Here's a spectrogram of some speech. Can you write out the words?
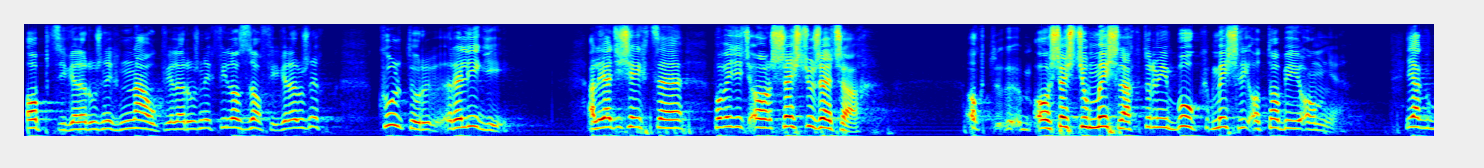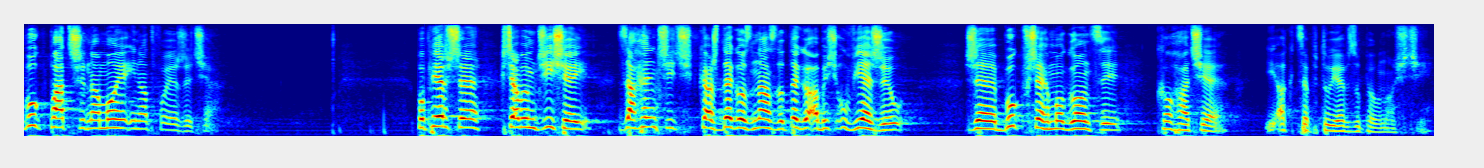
opcji, wiele różnych nauk, wiele różnych filozofii, wiele różnych kultur, religii. Ale ja dzisiaj chcę powiedzieć o sześciu rzeczach, o, o sześciu myślach, którymi Bóg myśli o Tobie i o mnie. Jak Bóg patrzy na moje i na Twoje życie. Po pierwsze, chciałbym dzisiaj zachęcić każdego z nas do tego, abyś uwierzył, że Bóg Wszechmogący kocha Cię i akceptuje w zupełności.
